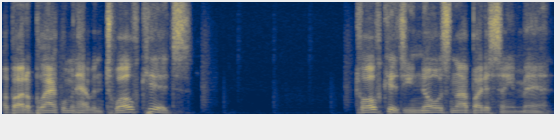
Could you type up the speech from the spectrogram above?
about a black woman having 12 kids. 12 kids, you know it's not by the same man.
